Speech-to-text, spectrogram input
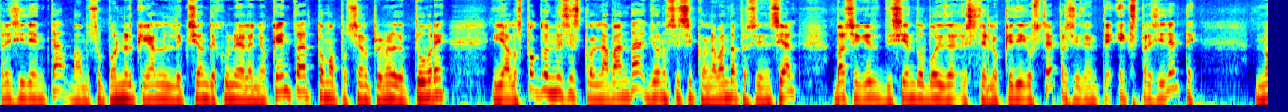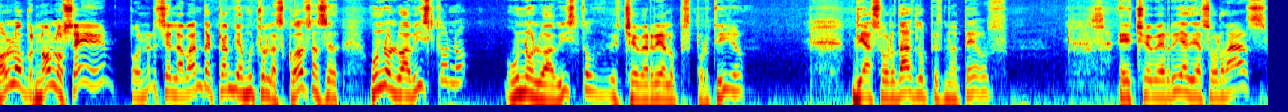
presidenta, vamos a suponer que gana la elección de junio del año que entra, toma posesión el primero de octubre y a los pocos meses con la banda, yo no sé si con la banda presidencial, va a seguir diciendo voy este, lo que diga usted, presidente, expresidente. No lo, no lo sé, ¿eh? ponerse la banda cambia mucho las cosas. Uno lo ha visto, ¿no? Uno lo ha visto, Echeverría López Portillo, Díaz Ordaz López Mateos, Echeverría Díaz Ordaz,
